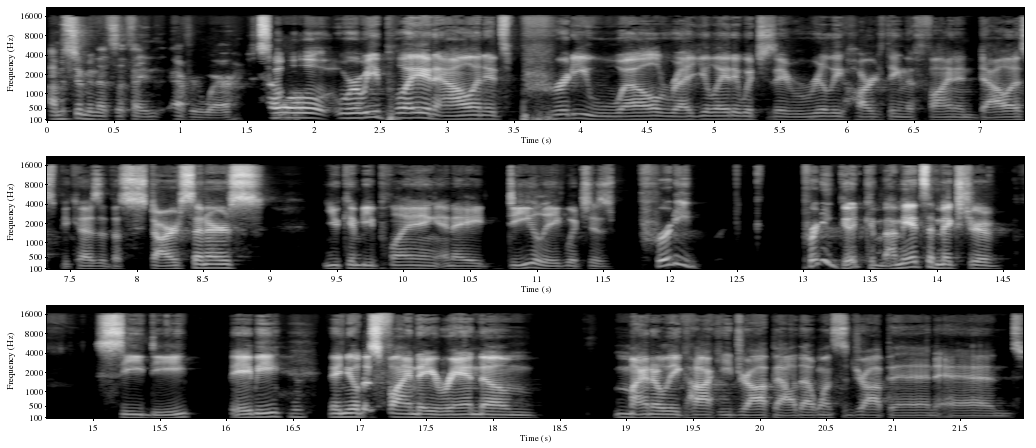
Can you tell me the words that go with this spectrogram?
I'm assuming that's the thing everywhere. So where we play in Allen, it's pretty well regulated, which is a really hard thing to find in Dallas because of the StarCenters. You can be playing in a D league, which is pretty pretty good. I mean, it's a mixture of CD, baby. Mhm. Then you'll just find a random minor league hockey dropout that wants to drop in and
